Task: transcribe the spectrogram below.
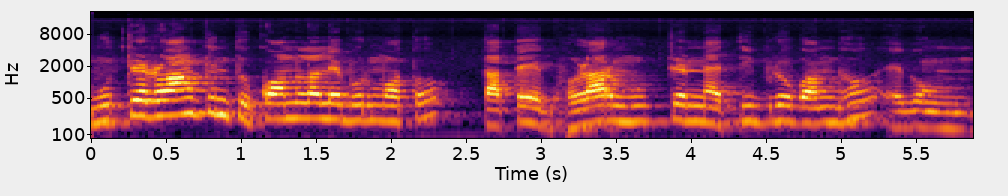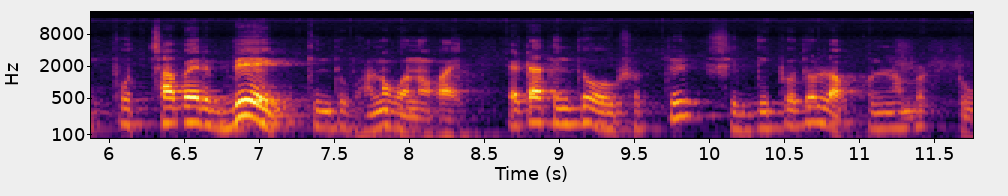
মূত্রের রং কিন্তু কমলা লেবুর মতো তাতে ঘোড়ার মূত্রের ন্যায় তীব্র গন্ধ এবং প্রচ্ছাপের বেগ কিন্তু ঘন ঘন হয়। এটা কিন্তু ঔষধটির সিদ্ধিপ্রদ লক্ষণ নম্বর টু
